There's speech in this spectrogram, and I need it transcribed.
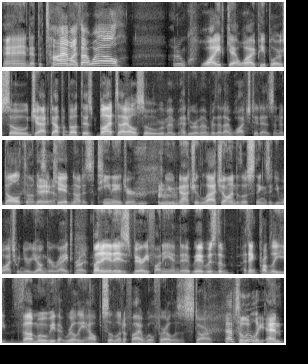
And at the time, I thought, well, I don't quite get why people are so jacked up about this. But I also remember, had to remember that I watched it as an adult, not as Yeah, a yeah. kid, not as a teenager. you naturally latch on to those things that you watch when you're younger, right? Right. But it is very funny. And it, it was the, I think, probably the movie that really helped solidify Will Ferrell as a star. Absolutely. And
